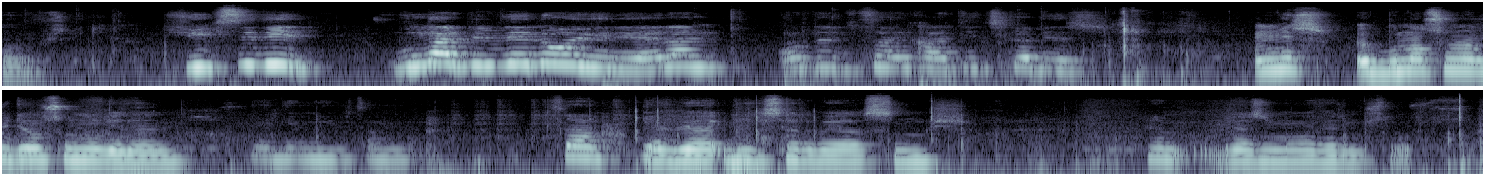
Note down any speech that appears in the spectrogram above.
Olmuş. Şu ikisi değil. Bunlar birbirlerine oy veriyor. Her an orada bir tane katil çıkabilir. Emir e, bundan sonra videonun sonuna gelelim. Dediğim gibi tamam. Tamam. bilgisayar bayağı ısınmış. Hem biraz mola vermiş oluruz.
